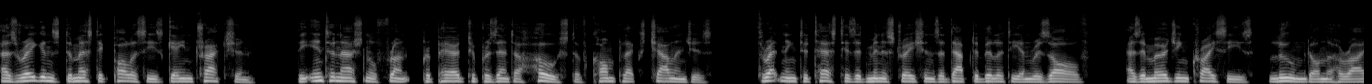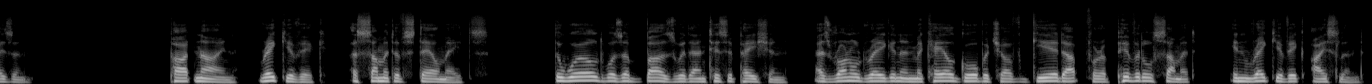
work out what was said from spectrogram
as Reagan's domestic policies gained traction, the international front prepared to present a host of complex challenges, threatening to test his administration's adaptability and resolve as emerging crises loomed on the horizon. Part 9 Reykjavik, a summit of stalemates. The world was abuzz with anticipation as Ronald Reagan and Mikhail Gorbachev geared up for a pivotal summit in Reykjavik, Iceland.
